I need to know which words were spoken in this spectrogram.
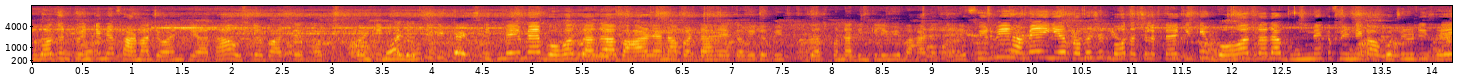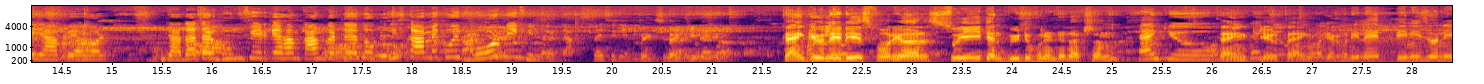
2020 में फार्मा ज्वाइन किया था। उसके बाद से कंटिन्यू हूँ। इसमें में बहुत ज़्यादा बाहर रहना पड़ता है। कभी कभी 10-15 दिन के लिए भी बाहर रहते हैं। फिर भी हमें ये प्रोफेशन बहुत अच्छा लगता है क्योंकि बहुत ज़्यादा घूमने का फिरने का अपॉर्चुनिटीज़ है यहाँ पे और ज़्यादातर घूम फिर के हम काम करते हैं तो इस काम में कोई बोर नहीं फील करता basically Thank you, ladies, for your sweet and beautiful introduction. Thank you thank you thank you শুনিলে তিনিজনী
